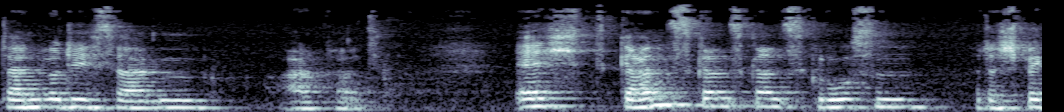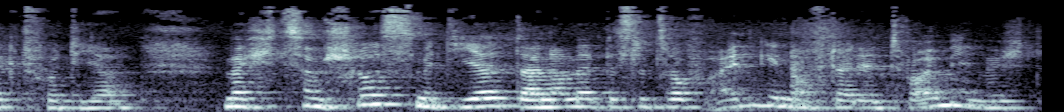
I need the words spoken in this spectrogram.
dann würde ich sagen, Arpad. Echt ganz, ganz, ganz großen Respekt vor dir. Möchte zum Schluss mit dir da noch mal ein bisschen drauf eingehen, auf deine Träume. Möchte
